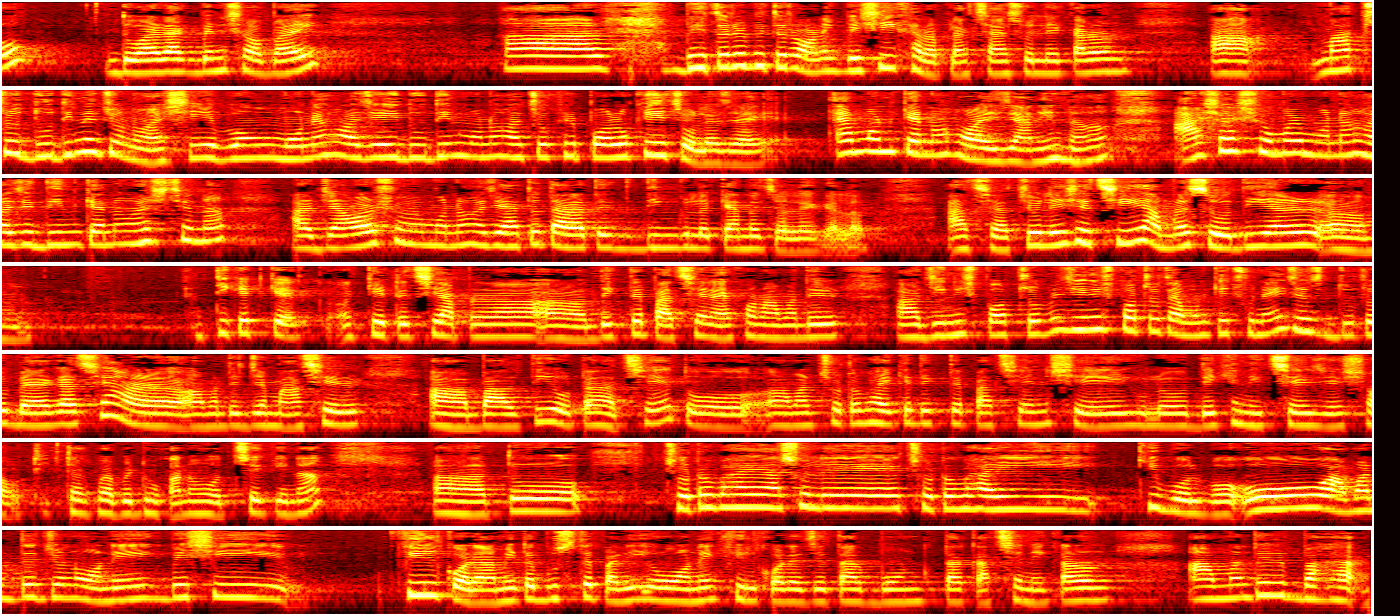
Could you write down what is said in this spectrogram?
দোয়া রাখবেন সবাই। আর ভেতরে ভেতরে অনেক বেশিই খারাপ লাগছে আসলে, কারণ মাত্র দুদিনের জন্য আসি এবং মনে হয় যে এই দুদিন মনে হয় চোখের পলকেই চলে যায়। এমন কেন হয় জানি না। আসার সময় মনে হয় যে দিন কেন আসছে না, আর যাওয়ার সময় মনে হয় যে এত তাড়াতাড়ি দিনগুলো কেন চলে গেল। আচ্ছা চলে এসেছি আমরা সৌদি আর টিকিট কেটেছি, আপনারা দেখতে পাচ্ছেন এখন আমাদের জিনিসপত্র। জিনিসপত্র তেমন কিছু নেই জাস্ট দুটো ব্যাগ আছে আর আমাদের যে মাছের বালতি ওটা আছে। তো আমার ছোট ভাইকে দেখতে পাচ্ছেন, সে এগুলো দেখে নিচ্ছে যে সব ঠিকঠাকভাবে ঢোকানো হচ্ছে কিনা। তো ছোট ভাই আসলে, ছোট ভাই, কি বলব, ও আমাদের জন্য অনেক বেশি ফিল করে, আমি এটা বুঝতে পারি, ও অনেক ফিল করে যে তার বোন তার কাছে নেই। কারণ আমাদের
